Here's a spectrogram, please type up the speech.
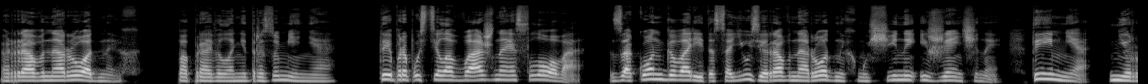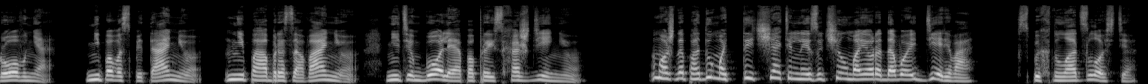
«Равнородных», — поправила недоразумение. «Ты пропустила важное слово. Закон говорит о союзе равнородных мужчины и женщины. Ты мне не ровня, ни по воспитанию, ни по образованию, ни тем более по происхождению. Можно подумать, ты тщательно изучил мое родовое дерево, вспыхнула от злости.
